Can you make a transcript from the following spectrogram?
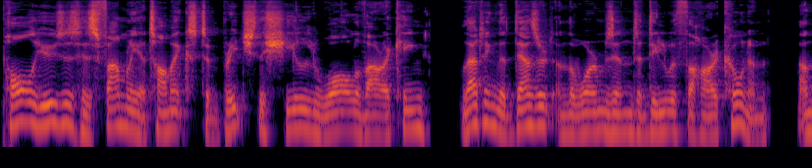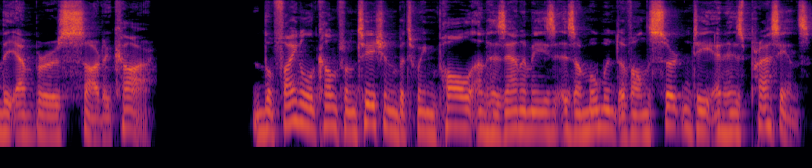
Paul uses his family atomics to breach the shield wall of Arrakeen, letting the desert and the worms in to deal with the Harkonnen and the Emperor's Sardaukar. The final confrontation between Paul and his enemies is a moment of uncertainty in his prescience,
